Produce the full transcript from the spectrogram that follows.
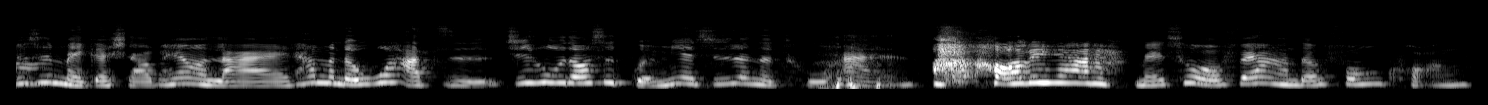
就是每个小朋友来，他们的袜子几乎都是《鬼灭之刃》的图案。好厉害！没错，非常的疯狂。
